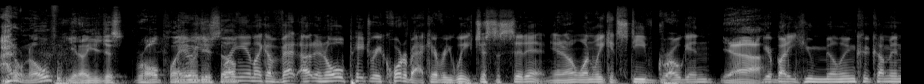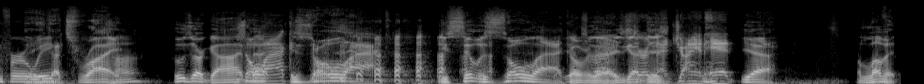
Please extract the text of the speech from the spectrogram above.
I don't know. You know, you're just role playing Maybe with we just yourself. bring in like a vet, uh, an old Patriot quarterback every week just to sit in. You know, one week it's Steve Grogan. Yeah. your buddy Hugh Millen could come in for a Hey, week. That's right. Huh? Who's our guy? Zolak. Zolak. you sit with Zolak over there. He's got this. that giant head. Yeah. I love it.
